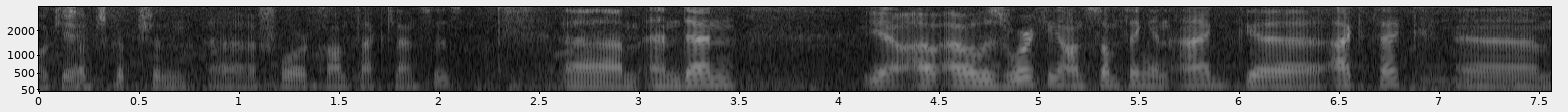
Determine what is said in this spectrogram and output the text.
Okay. subscription uh, for contact lenses um, and then yeah I, I was working on something in ag uh, ag tech um,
